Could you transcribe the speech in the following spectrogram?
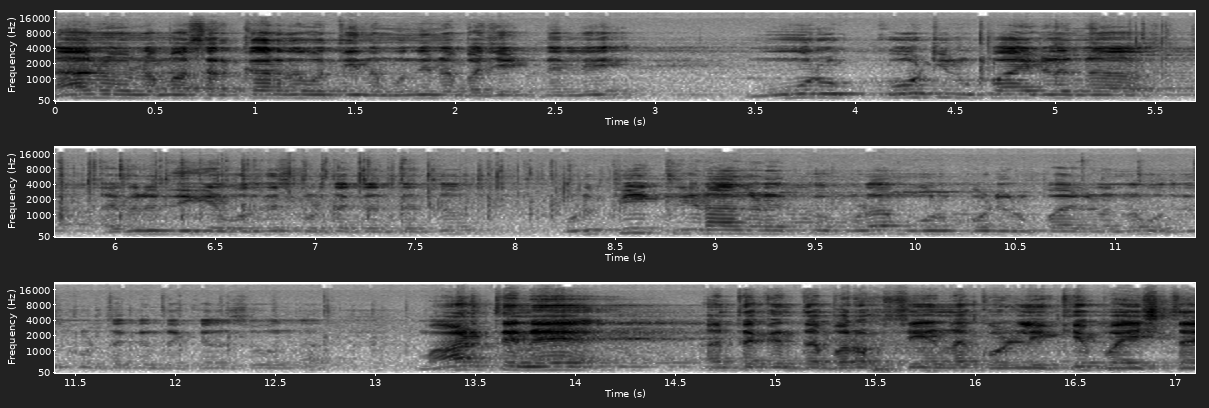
ನಾನು ನಮ್ಮ ಸರ್ಕಾರದ ವತಿಯಿಂದ ಮುಂದಿನ ಬಜೆಟ್ನಲ್ಲಿ ಮೂರು ಕೋಟಿ ರೂಪಾಯಿಗಳನ್ನು ಅಭಿವೃದ್ಧಿಗೆ ಒದಗಿಸ್ಕೊಡ್ತಕ್ಕಂಥದ್ದು, ಉಡುಪಿ ಕ್ರೀಡಾಂಗಣಕ್ಕೂ ಕೂಡ ಮೂರು ಕೋಟಿ ರೂಪಾಯಿಗಳನ್ನು ಒದಗಿಸ್ಕೊಡ್ತಕ್ಕಂಥ ಕೆಲಸವನ್ನು ಮಾಡ್ತೇನೆ ಅಂತಕ್ಕಂಥ ಭರವಸೆಯನ್ನು ಕೊಡಲಿಕ್ಕೆ ಬಯಸ್ತಾ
